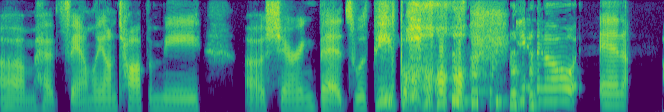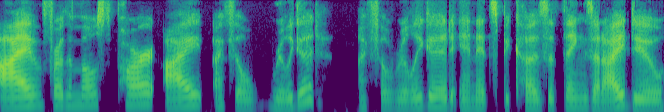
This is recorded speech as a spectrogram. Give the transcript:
um, had family on top of me uh, sharing beds with people you know and i for the most part i i feel really good i feel really good and it's because the things that i do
